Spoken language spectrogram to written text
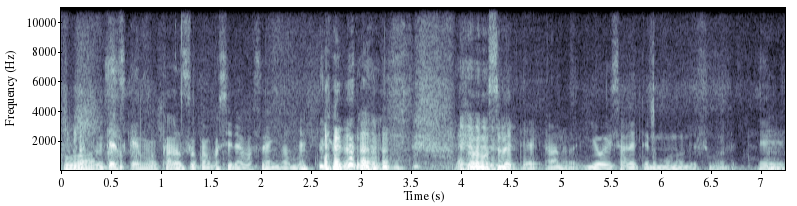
怖い受付も簡素かもしれませんがね。それもすべてあの用意されているものですので。え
